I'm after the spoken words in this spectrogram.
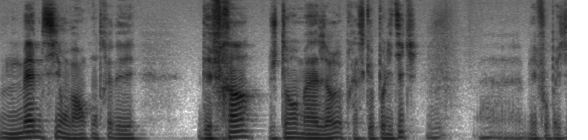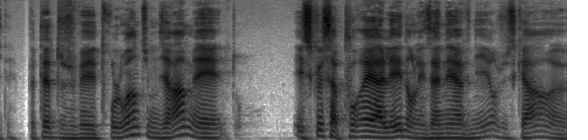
même si on va rencontrer des, des freins justement managériaux, presque politiques. Mmh. mais il faut pas hésiter. Peut-être je vais trop loin, tu me diras, mais est-ce que ça pourrait aller dans les années à venir jusqu'à euh,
